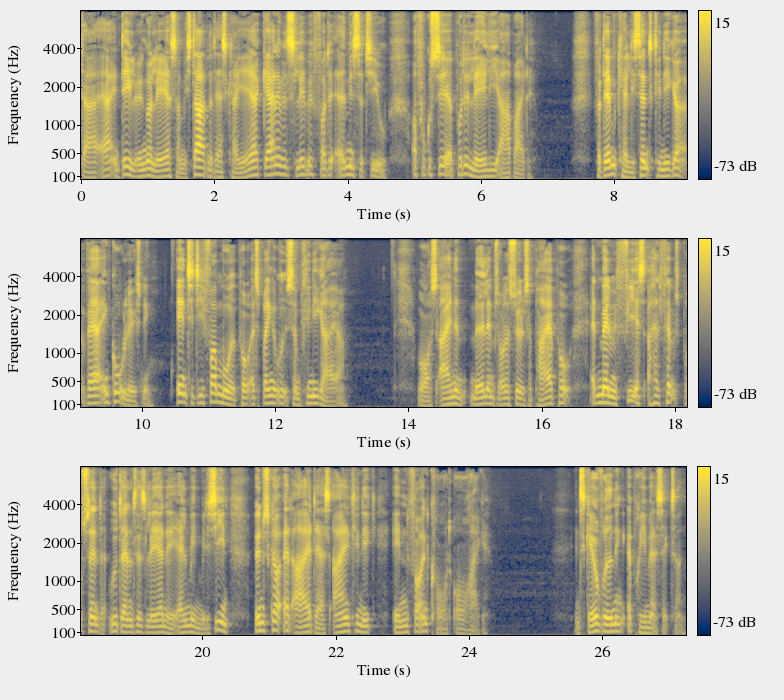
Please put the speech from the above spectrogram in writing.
der er en del yngre læger, som i starten af deres karriere gerne vil slippe for det administrative og fokusere på det lægelige arbejde. For dem kan licensklinikker være en god løsning, indtil de får mod på at springe ud som klinikejere. Vores egne medlemsundersøgelser peger på, at mellem 80 og 90 procent af uddannelseslægerne i almen medicin ønsker at eje deres egen klinik inden for en kort årrække. En skævvridning af primærsektoren.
